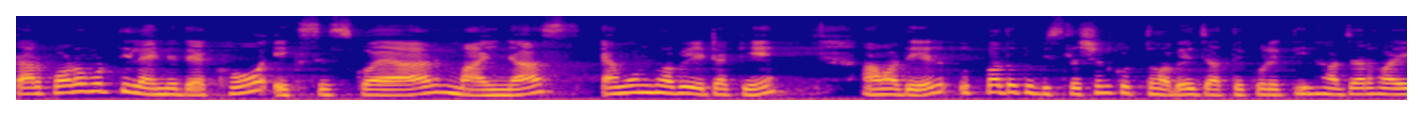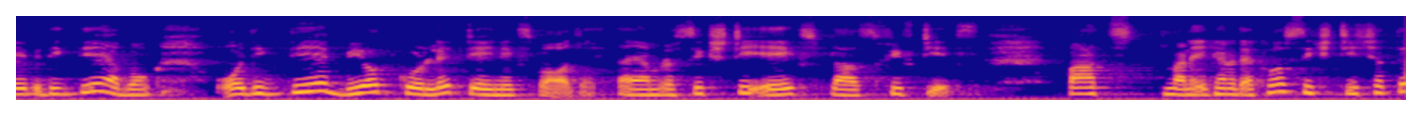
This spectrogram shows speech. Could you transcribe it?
তার পরবর্তী লাইনে দেখো, এক্স স্কোয়ার মাইনাস, এমনভাবে এটাকে আমাদের উৎপাদকে বিশ্লেষণ করতে হবে যাতে করে তিন হাজার হয় দিক দিয়ে এবং ওই দিক দিয়ে বিয়োগ করলে টেন এক্স পাওয়া যায়। তাই আমরা sixty x plus fifty x পাঁচ মানে এখানে দেখো সিক্সটির সাথে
